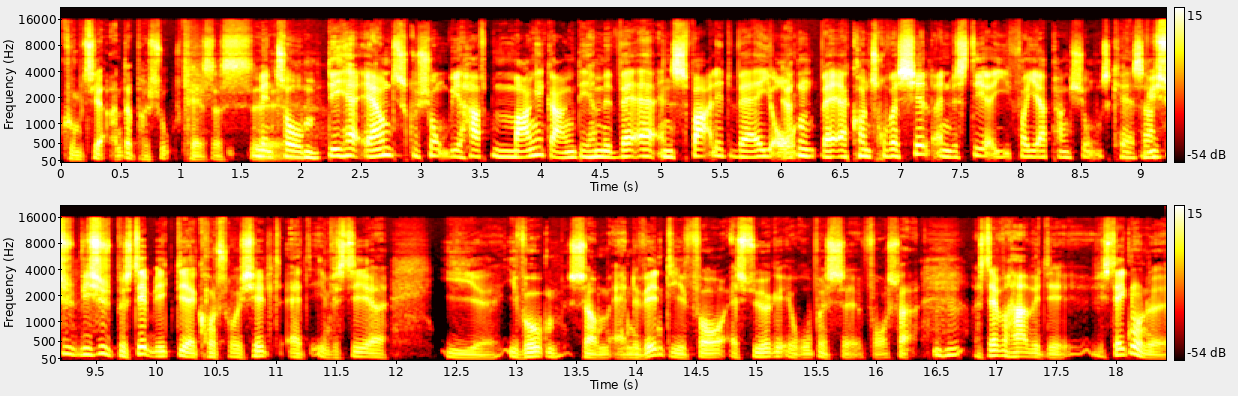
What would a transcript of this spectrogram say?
kommentere andre pensionskassers... Men øh, Torben, det her er jo en diskussion, vi har haft mange gange, det her med, hvad er ansvarligt, hvad er i orden, ja. hvad er kontroversielt at investere i for jer pensionskasser? Vi synes, vi synes bestemt ikke, det er kontroversielt at investere i, øh, i våben, som er nødvendige for at styrke Europas uh, forsvar. Mm-hmm. Og så derfor har vi det, hvis ikke nogen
